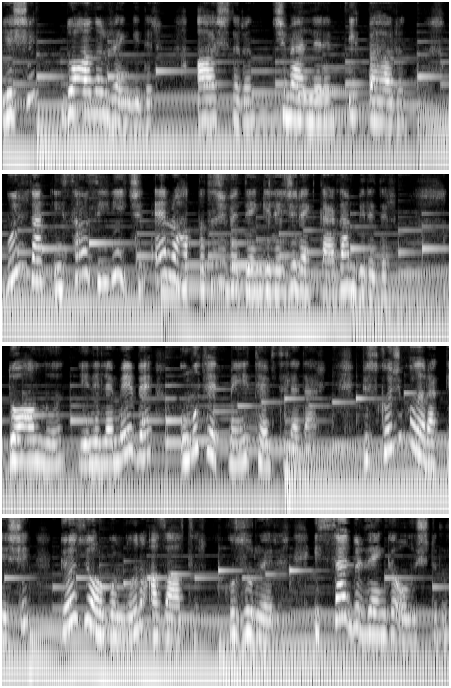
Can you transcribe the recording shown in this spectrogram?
Yeşil doğanın rengidir. Ağaçların, çimenlerin, ilkbaharın. Bu yüzden insan zihni için en rahatlatıcı ve dengeleyici renklerden biridir. Doğallığı, yenilemeyi ve umut etmeyi temsil eder. Psikolojik olarak yeşil göz yorgunluğunu azaltır, huzur verir, içsel bir denge oluşturur.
